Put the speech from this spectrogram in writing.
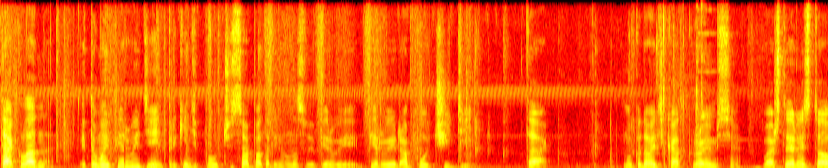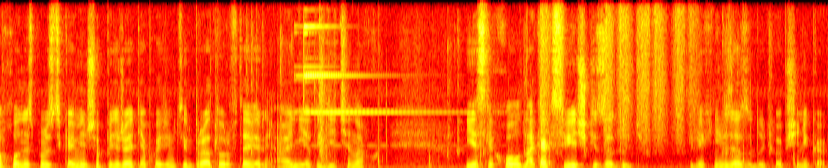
Так, ладно. Это мой первый день. Прикиньте, полчаса потратил на свой первый, первый рабочий день. Так. Ну-ка, давайте-ка откроемся. Ваш таверне стал холодно. Используйте камин, чтобы поддержать необходимую температуру в таверне. А, нет, идите нахуй. Если холодно. А как свечки задуть? Или их нельзя задуть вообще никак?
